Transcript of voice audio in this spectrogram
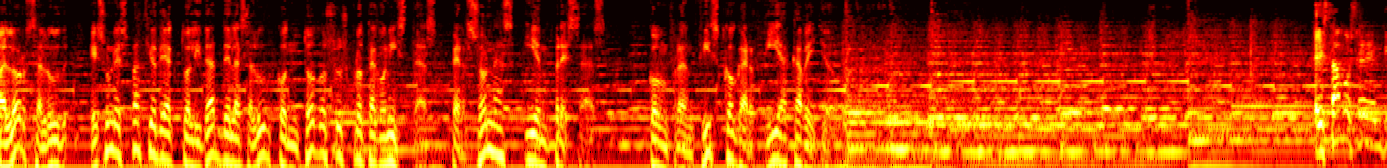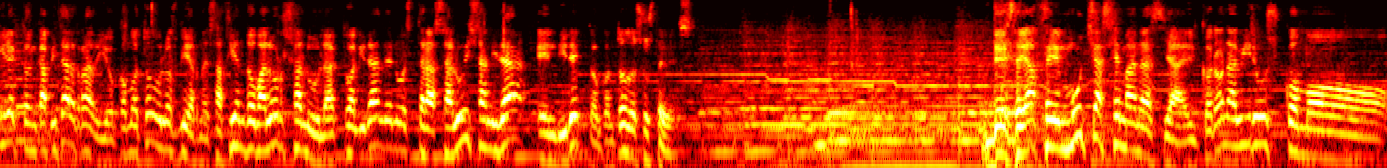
Valor Salud es un espacio de actualidad de la salud con todos sus protagonistas, personas y empresas. Con Francisco García Cabello. Estamos en directo en Capital Radio, como todos los viernes, haciendo Valor Salud, la actualidad de nuestra salud y sanidad en directo con todos ustedes. Desde hace muchas semanas ya, el coronavirus como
